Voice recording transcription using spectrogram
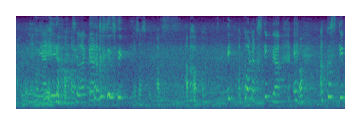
aku mau nyanyi, mau nyanyi. Silakan. Nggak usah skip. Up up up. Ih aku anak skip ya. Eh Oh. aku skip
